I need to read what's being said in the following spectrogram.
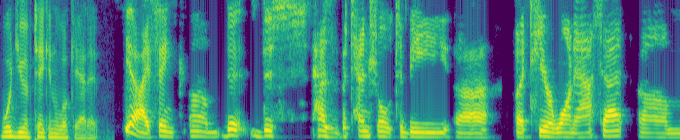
would you have taken a look at it? Yeah, I think um, th- this has the potential to be uh, a tier one asset, um,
